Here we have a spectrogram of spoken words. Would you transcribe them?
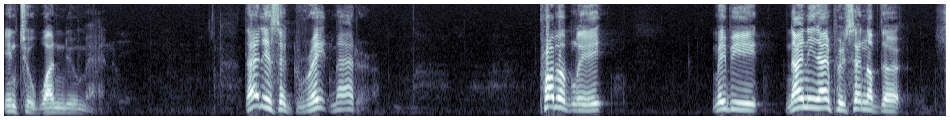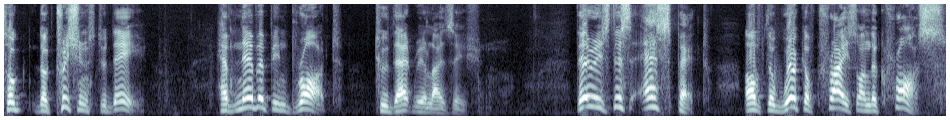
into one new man. That is a great matter. Probably, maybe 99% of the, so the Christians today have never been brought to that realization. There is this aspect of the work of Christ on the cross,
